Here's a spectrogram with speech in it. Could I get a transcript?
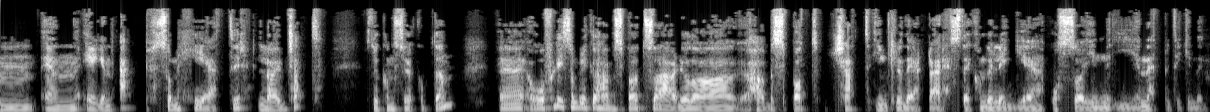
mm, en egen app som heter LiveChat, så du kan søke opp den. Eh, og for de som bruker HubSpot, så er det jo da HubSpot Chat inkludert der, så det kan du legge også inn i nettbutikken din.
